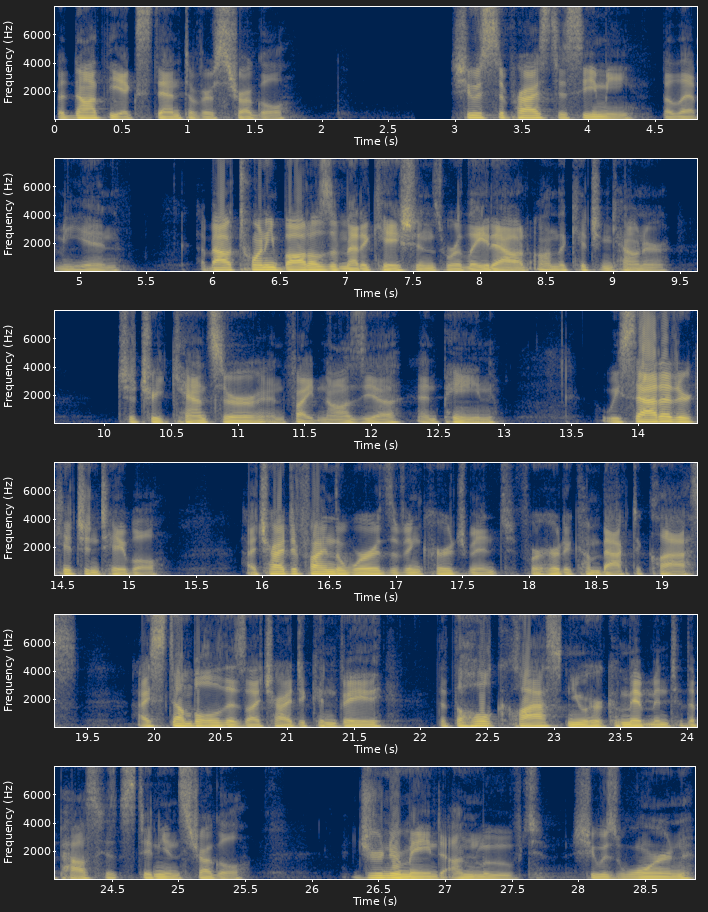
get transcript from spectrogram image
but not the extent of her struggle. She was surprised to see me, but let me in. About 20 bottles of medications were laid out on the kitchen counter to treat cancer and fight nausea and pain. We sat at her kitchen table. I tried to find the words of encouragement for her to come back to class. I stumbled as I tried to convey that the whole class knew her commitment to the Palestinian struggle. June remained unmoved. She was worn.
